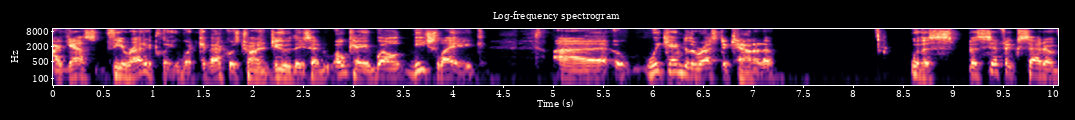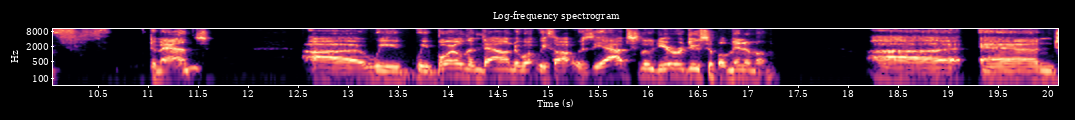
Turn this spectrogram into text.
I guess theoretically, what Quebec was trying to do, they said, okay, well, Meech Lake, uh, we came to the rest of Canada with a specific set of demands. Uh, we we boiled them down to what we thought was the absolute irreducible minimum, uh, and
